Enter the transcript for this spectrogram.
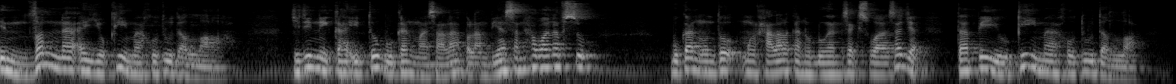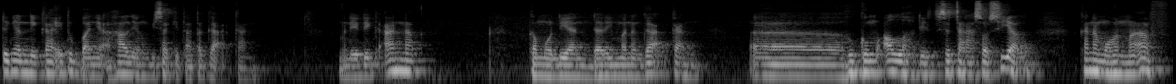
in dhanna ayyuqima hududallah. Jadi nikah itu bukan masalah pelampiasan hawa nafsu. Bukan untuk menghalalkan hubungan seksual saja, tapi yuqima hududallah. Dengan nikah itu banyak hal yang bisa kita tegakkan. Mendidik anak, kemudian dari menegakkan uh, hukum Allah di, secara sosial. Karena mohon maaf,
